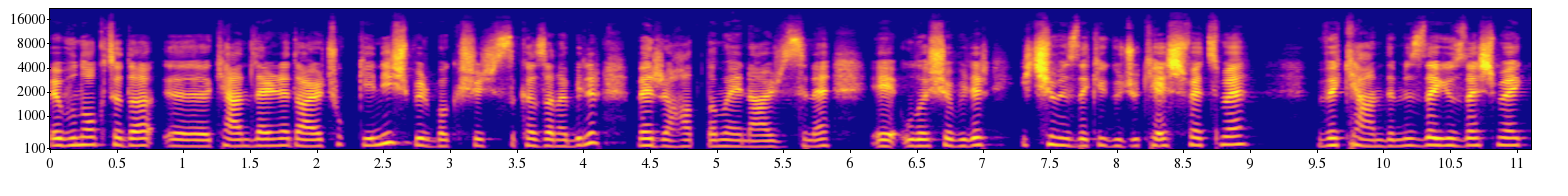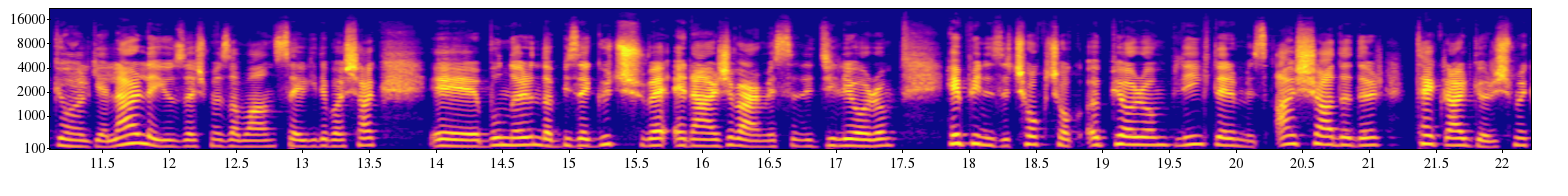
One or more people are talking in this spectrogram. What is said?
ve bu noktada e, kendilerine dair çok geniş bir bakış açısı kazanabilir ve rahatlama enerjisine e, ulaşabilir. İçimizdeki gücü keşfetme ve kendimizle yüzleşme, gölgelerle yüzleşme zamanı sevgili Başak. Ee, bunların da bize güç ve enerji vermesini diliyorum. Hepinizi çok çok öpüyorum. Linklerimiz aşağıdadır. Tekrar görüşmek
